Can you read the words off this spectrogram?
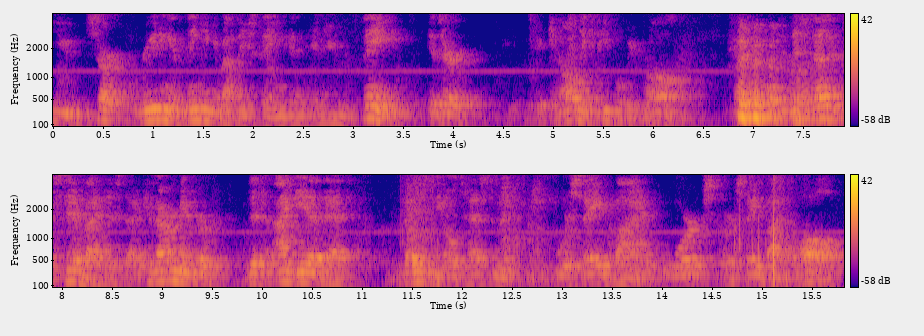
You start reading and thinking about these things and, and you think, is there, can all these people be wrong? Like, This doesn't sit right, this, because I remember this idea that those in the Old Testament were saved by works or saved by the law.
